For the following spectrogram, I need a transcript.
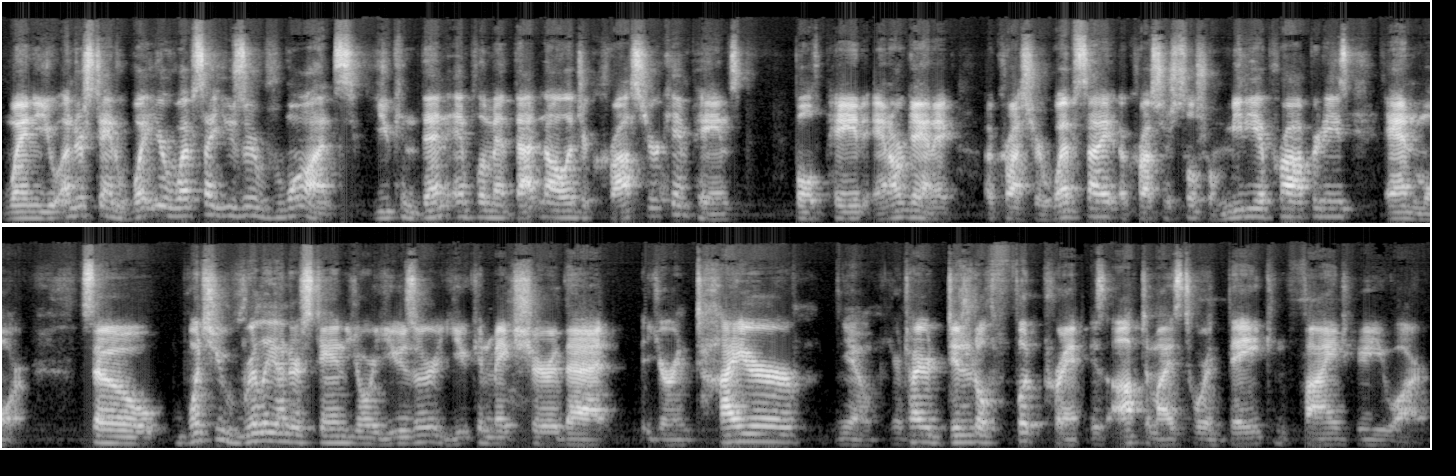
When you understand what your website user wants, you can then implement that knowledge across your campaigns, both paid and organic, across your website, across your social media properties, and more. So, once you really understand your user, you can make sure that your entire you know your entire digital footprint is optimized to where they can find who you are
